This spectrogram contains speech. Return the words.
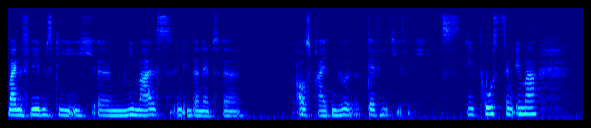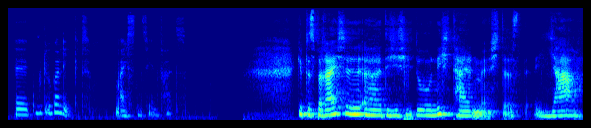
meines Lebens, die ich ähm, niemals im Internet äh, ausbreiten würde. Definitiv nicht. Es, die Posts sind immer äh, gut überlegt. Meistens jedenfalls. Gibt es Bereiche, äh, die du nicht teilen möchtest? Ja,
